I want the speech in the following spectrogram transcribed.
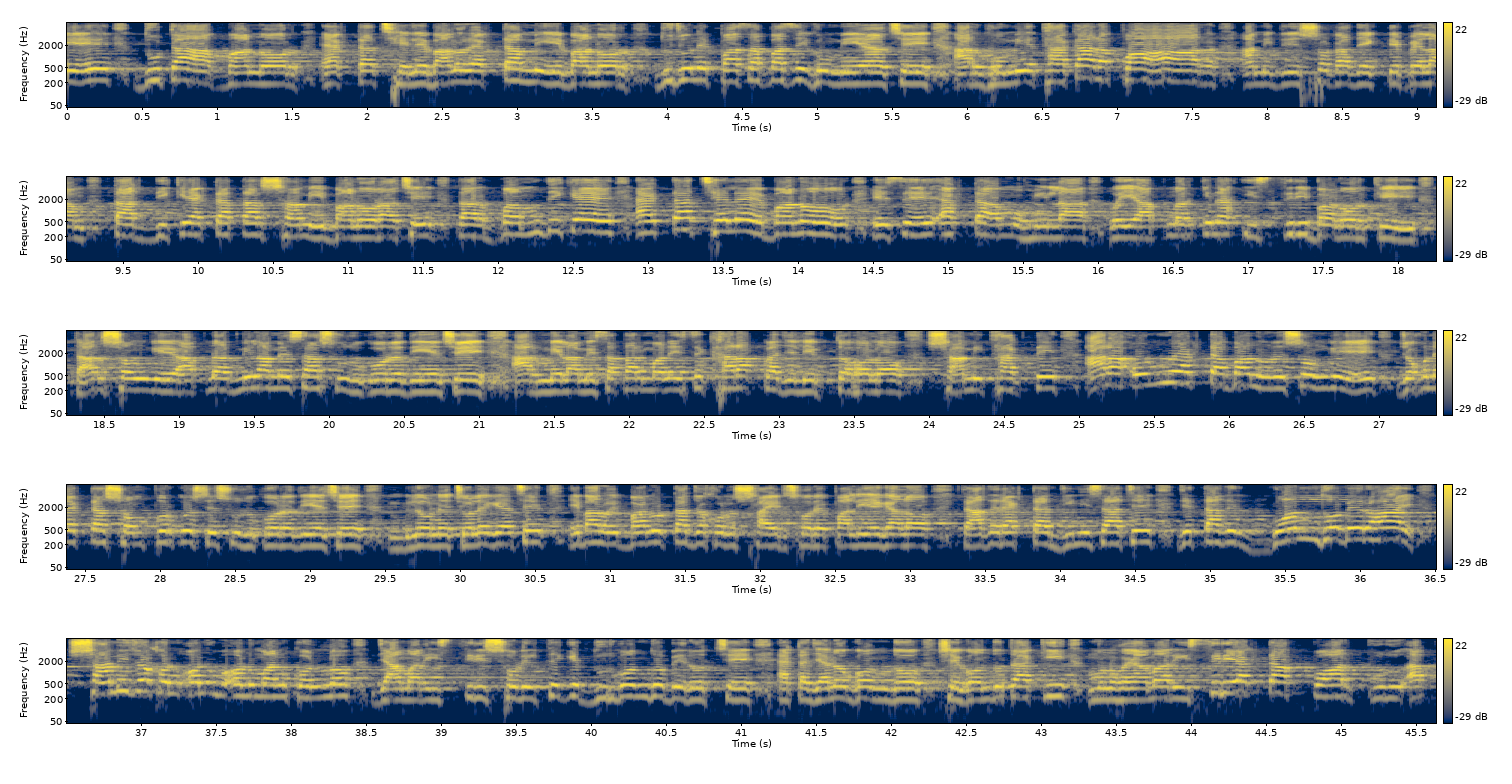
দুটা বানর, একটা ছেলে বানর, একটা মেয়ে বানর, দুজনে পাশাপাশি ঘুমিয়ে আছে। আর ঘুমিয়ে থাকার পর আমি দৃশ্যটা দেখতে পেলাম তার দিকে একটা তার স্বামী বানর আছে, তার বাম দিকে একটা ছেলে বানর, এসে একটা মহিলা, ওই আপনার কিনা স্ত্রী বানরকে তার সঙ্গে আপনার মেলামেশা শুরু করে দিয়েছে, আর মেলামেশা তার মানে এসে খারাপ কাজে লিপ্ত হলো। স্বামী থাকতে আর অন্য একটা বানরের সঙ্গে যখন একটা সম্পর্ক সে শুরু করে দিয়েছে, মিলনে চলে গেছে। এবার ওই বানরটা যখন সাইড সরে পালিয়ে গেল, তাদের একটা জিনিস আছে যে তাদের গন্ধ বের হয়। স্বামী যখন অনু- অনুমান করল যে আমার স্ত্রীর শরীর থেকে দুর্গন্ধ বের হচ্ছে একটা যেন গন্ধ, সে গন্ধটা কি? মনে হয় আমার স্ত্রী একটা পর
